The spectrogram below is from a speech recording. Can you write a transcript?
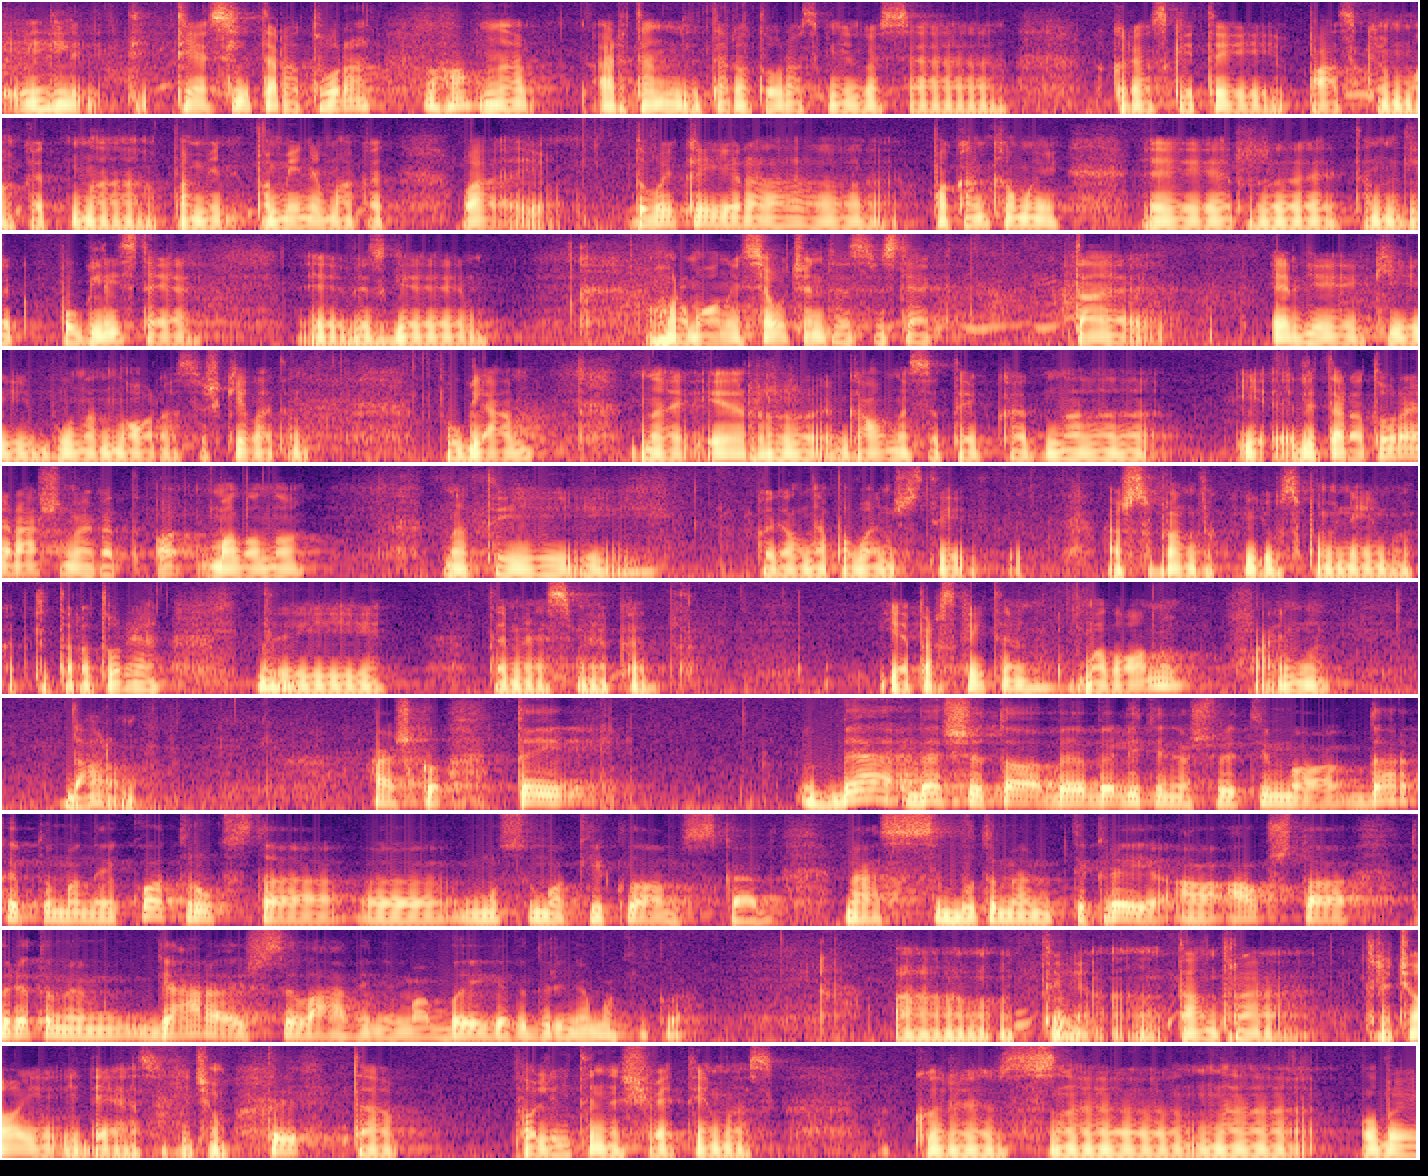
į ties literatūrą, Aha. na, ar ten literatūros knygose, kurias skaitai, pasakojama, kad, na, paminima, kad, va, du vaikai yra pakankamai ir ten lik paauglystėje visgi hormonai siaučiantis vis tiek ta irgi būna noras, užkyla ten paaugliam. Na ir gaunasi taip, kad na, literatūrą įrašome, kad o, malonu, na tai kodėl nepabandžius. Tai aš suprantu jūsų paminėjimą, kad literatūroje, tai tame esmė, kad jie perskaitė, malonu, faina, darom. Aišku, tai be, be šito, be, be lytinio švietimo, dar kaip tu manai, ko trūksta uh, mūsų mokykloms, kad mes būtumėm tikrai aukštą, turėtumėm gerą išsilavinimą, baigę vidurinę mokyklą? A, tai ta antra, trečioji idėja, sakyčiau. Taip. Ta politinis švietimas, kuris, na, labai,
